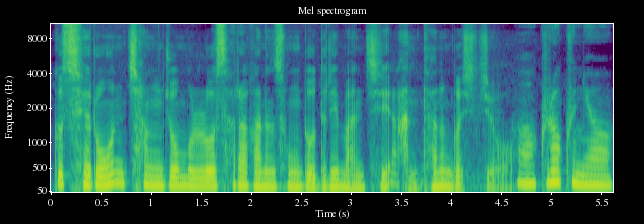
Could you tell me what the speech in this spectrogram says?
그 새로운 창조물로 살아가는 성도들이 많지 않다는 것이죠. 아, 그렇군요.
